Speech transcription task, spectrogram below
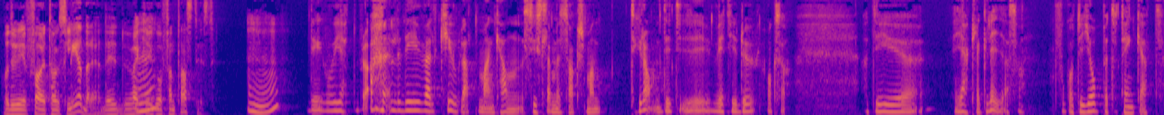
Och du är företagsledare. Det, det verkar ju gå fantastiskt. Det går jättebra. Eller det är ju väldigt kul att man kan syssla med saker som man tycker om. Det, det vet ju du också. Att det är ju en jäkla grej alltså. Få gå till jobbet och tänka att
